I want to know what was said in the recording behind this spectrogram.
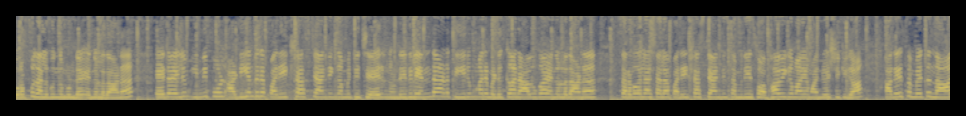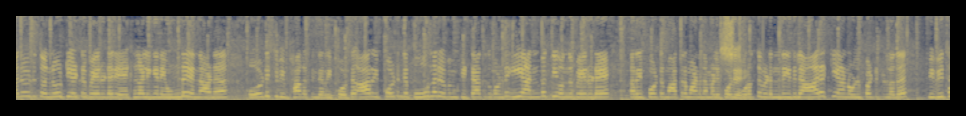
ഉറപ്പ് നൽകുന്നുമുണ്ട് എന്നുള്ളതാണ്. ഏതായാലും ഇന്നിപ്പോൾ അടിയന്തര പരീക്ഷാ സ്റ്റാൻഡിംഗ് കമ്മിറ്റി ചേരുന്നുണ്ട്. ഇതിൽ എന്താണ് തീരുമാനം എടുക്കാനാവുക എന്നുള്ളതാണ് സർവകലാശാല പരീക്ഷാ സ്റ്റാൻഡിംഗ് സമിതി സ്വാഭാവികമായും അന്വേഷിക്കുക. അതേസമയത്ത് നാനൂറ്റി തൊണ്ണൂറ്റിയെട്ട് പേരുടെ രേഖകൾ ഇങ്ങനെ ഉണ്ട് എന്നാണ് ഓഡിറ്റ് വിഭാഗത്തിന്റെ റിപ്പോർട്ട്. ആ റിപ്പോർട്ടിന്റെ പൂർണരൂപം കിട്ടാത്തത് കൊണ്ട് ഈ അൻപത്തി ഒന്ന് പേരുടെ റിപ്പോർട്ട് മാത്രമാണ് നമ്മളിപ്പോൾ. പുറത്തുവിടുന്നത് ഇതിൽ ആരൊക്കെയാണ് ഉൾപ്പെട്ടിട്ടുള്ളത്? വിവിധ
